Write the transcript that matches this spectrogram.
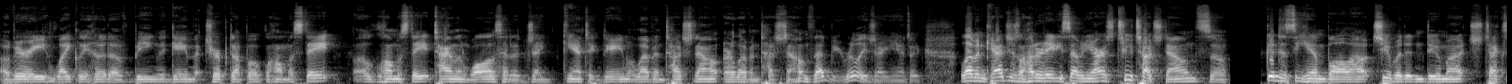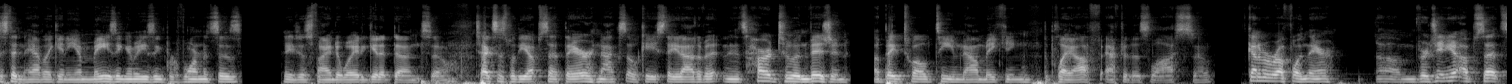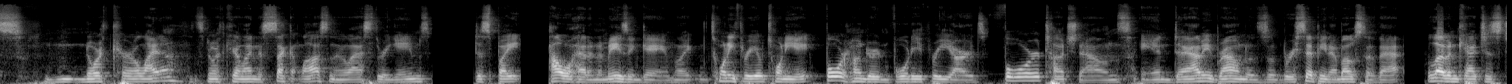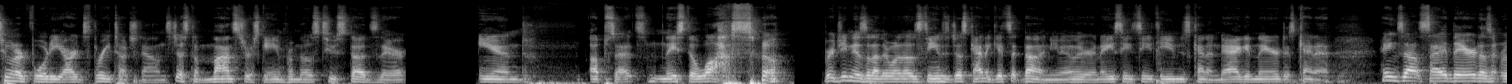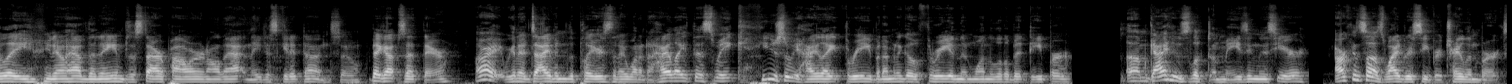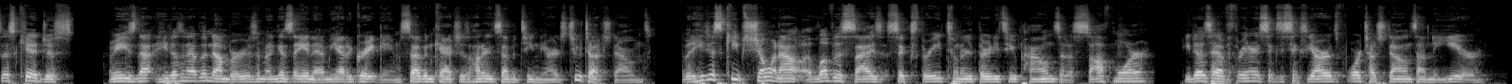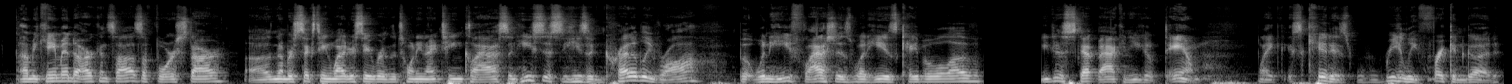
a very likelihood of being the game that tripped up Oklahoma State. Oklahoma State, Tylan Wallace had a gigantic game, 11 touchdown or 11 touchdowns. That'd be really gigantic. 11 catches, 187 yards, two touchdowns. So good to see him ball out. Chuba didn't do much. Texas didn't have like any amazing, amazing performances. They just find a way to get it done. So Texas with the upset there knocks OK State out of it, and it's hard to envision a Big 12 team now making the playoff after this loss. So kind of a rough one there. Um, Virginia upsets North Carolina. It's North Carolina's second loss in their last three games, despite Howell had an amazing game, like 23 of 28, 443 yards, four touchdowns, and Dyami Brown was the recipient of most of that. 11 catches, 240 yards, three touchdowns. Just a monstrous game from those two studs there. And upsets, and they still lost. So Virginia is another one of those teams that just kind of gets it done. You know, they're an ACC team, just kind of nagging there, just kind of hangs outside there, doesn't really, you know, have the names of star power and all that, and they just get it done. So big upset there. All right, we're going to dive into the players that I wanted to highlight this week. Usually we highlight three, but I'm going to go three and then one a little bit deeper. Um, guy who's looked amazing this year, Arkansas's wide receiver Treylon Burks. This kid just, I mean, he's not, he doesn't have the numbers. I mean, against A&M, he had a great game, seven catches, 117 yards, two touchdowns. But he just keeps showing out. I love his size at 6'3", 232 pounds at a sophomore. He does have 366 yards, four touchdowns on the year. Um, he came into Arkansas as a four-star, uh, number 16 wide receiver in the 2019 class, and he's just he's incredibly raw. But when he flashes what he is capable of, you just step back and you go, "Damn!" Like this kid is really freaking good.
